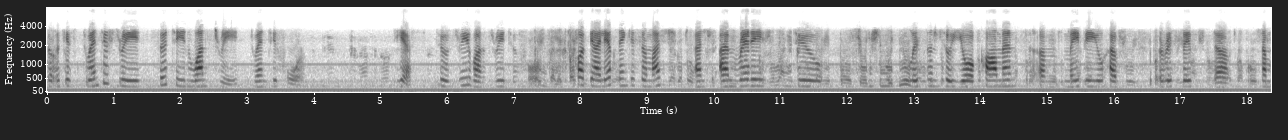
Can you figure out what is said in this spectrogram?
So it is 23, 13, 1, 3, 24. Yes. 231324. Copy, Oleg. Thank you so much. And I'm ready to listen to your comments. Um, maybe you have received uh, some,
